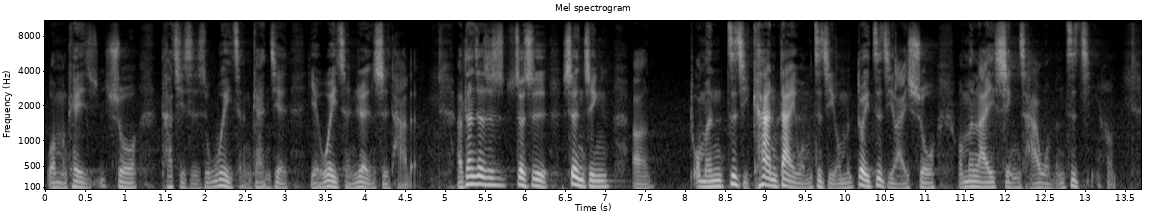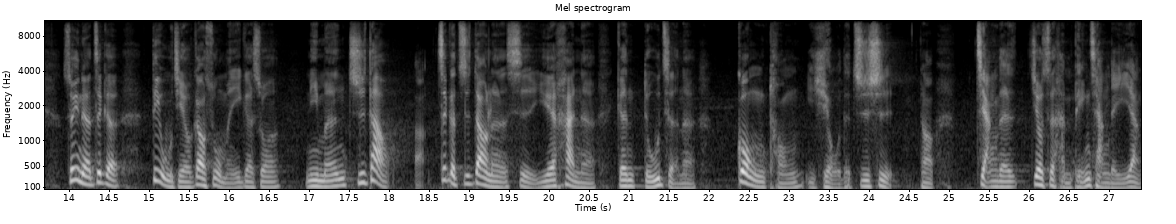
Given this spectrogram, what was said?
我们可以说他其实是未曾看见，也未曾认识他的。啊，但这是这是圣经啊，我们自己看待我们自己，我们对自己来说，我们来省察我们自己哈。所以呢，这个第五节我告诉我们一个说，你们知道。啊，这个知道呢，是约翰呢跟读者呢共同有的知识，哦，讲的就是很平常的一样，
